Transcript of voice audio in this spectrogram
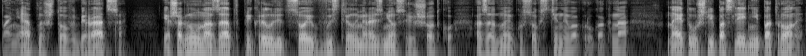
Понятно, что выбираться. Я шагнул назад, прикрыл лицо и выстрелами разнес решетку, а заодно и кусок стены вокруг окна. На это ушли последние патроны.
